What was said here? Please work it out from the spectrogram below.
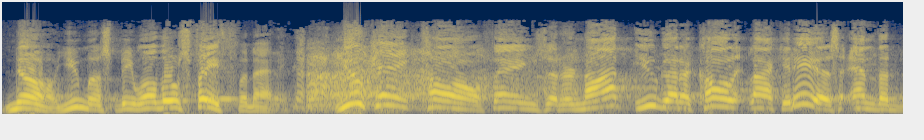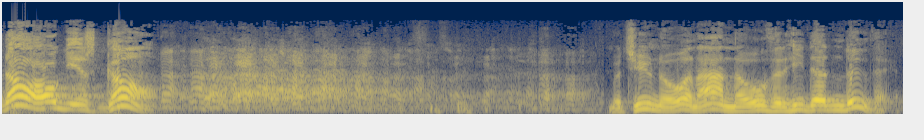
No, you must be one of those faith fanatics. You can't call things that are not. You got to call it like it is, and the dog is gone. but you know, and I know that he doesn't do that.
